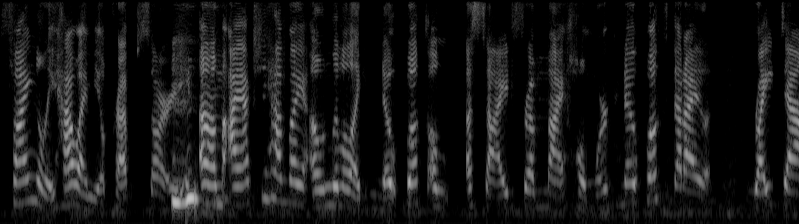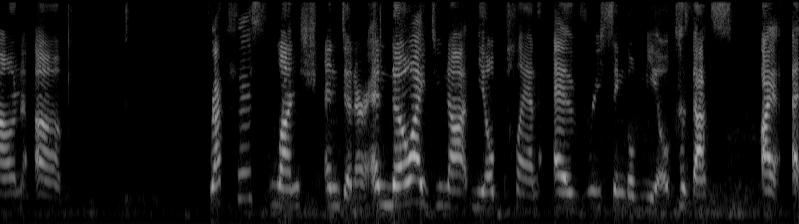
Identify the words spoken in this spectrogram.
finally how I meal prep, sorry. Um I actually have my own little like notebook aside from my homework notebook that I write down um breakfast, lunch, and dinner. And no, I do not meal plan every single meal because that's I, I,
